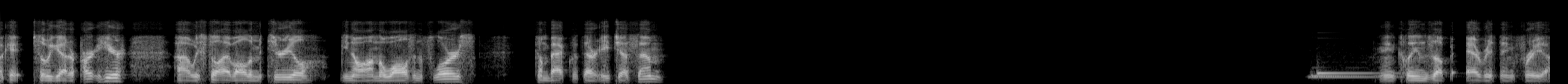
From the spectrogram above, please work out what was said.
Okay, so we got our part here. Uh, we still have all the material, you know, on the walls and floors. Come back with our HSM. And cleans up everything for you.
